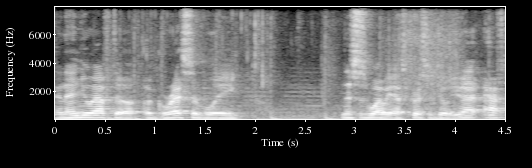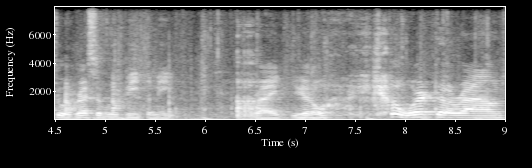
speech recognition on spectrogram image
And then you have to aggressively, this is why we asked Chris to do it, you have to aggressively beat the meat, right? You gotta, you gotta work that around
